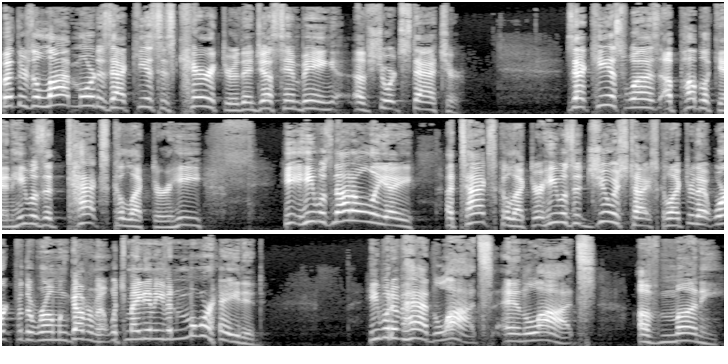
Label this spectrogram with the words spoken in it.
But there's a lot more to Zacchaeus' character than just him being of short stature. Zacchaeus was a publican, he was a tax collector. He, he, he was not only a a tax collector. He was a Jewish tax collector that worked for the Roman government, which made him even more hated. He would have had lots and lots of money.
